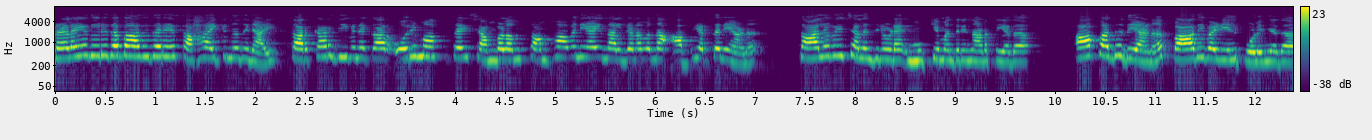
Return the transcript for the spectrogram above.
പ്രളയ ദുരിതബാധിതരെ സഹായിക്കുന്നതിനായി സർക്കാർ ജീവനക്കാർ ഒരു മാസത്തെ ശമ്പളം സംഭാവനയായി നൽകണമെന്ന അഭ്യർത്ഥനയാണ് സാലറി ചലഞ്ചിലൂടെ മുഖ്യമന്ത്രി നടത്തിയത്. ആ പദ്ധതിയാണ് പാതി വഴിയിൽ പൊളിഞ്ഞത്.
